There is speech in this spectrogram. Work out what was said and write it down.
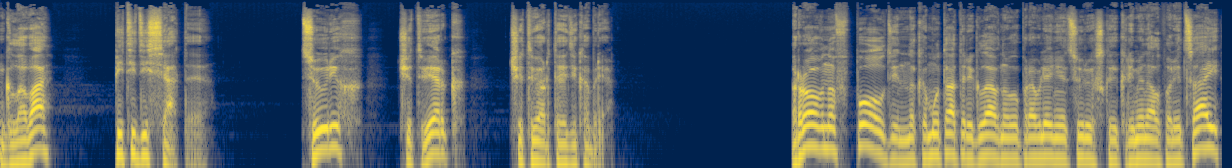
Глава 50. Цюрих, четверг, 4 декабря. Ровно в полдень на коммутаторе Главного управления Цюрихской криминал-полицай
